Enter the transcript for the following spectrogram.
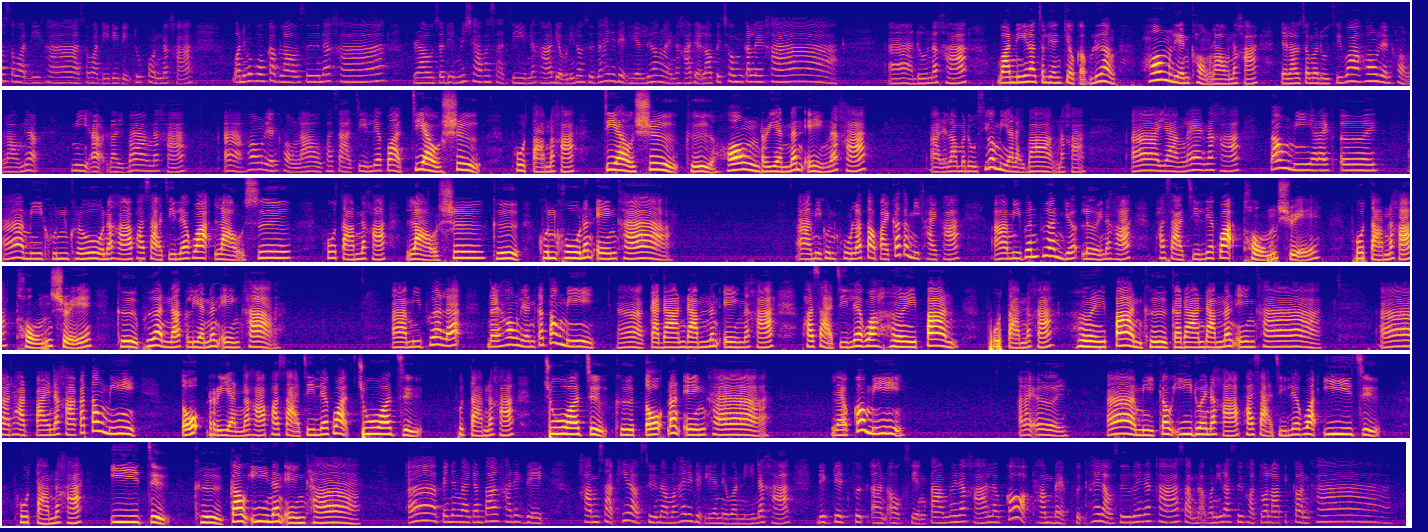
สวัสดีค่ะ สวัสดีเด็ก ๆ ทุกคนนะคะ วันนี้มาพบกับเราซื้อนะคะ เราจะเรียนวิชาภาษาจีนนะคะ เดี๋ยววันนี้เราซื้อจะให้เด็กๆเรียนเรื่องอะไรนะคะ เดี๋ยวเราไปชมกันเลยค่ะอ่าดูนะคะ วันนี้เราจะเรียนเกี่ยวกับเรื่องห้องเรียนของเรานะคะ เดี๋ยวเราจะมาดูซิว่าห้องเรียนของเราเนี่ยมีอะไรบ้างนะคะอ่าห้องเรียนของเราภาษาจีนเรียกว่าเจียวชื่อพูดตามนะคะ เจียวชื่อคือห้องเรียนนั่นเองนะคะ เดี๋ยวเรามาดูซิว่ามีอะไรบ้างนะคะอ่าอย่างแรกนะคะ ต้องมีอะไรเอ่ยอ่ามีคุณครูนะคะ ภาษาจีนเรียกว่าเหล่าซื่อพูดตามนะคะ เหล่าซื่อคือคุณครูนั่นเองค่ะอ่ามีคุณครูแล้วต่อไปก็จะมีใครคะอ่ามีเพื่อนๆเยอะเลยนะคะ ภาษาจีนเรียกว่าถงเฉวพูดตามนะคะถงเฉวคือเพื่อนนักเรียนนั่นเองค่ะอ่ามีเพื่อนและ ในห้องเรียนก็ต้องมีกระดานดำนั่นเองนะคะ ภาษาจีนเรียกว่าเฮยป้าน พูดตามนะคะ เฮยป้านคือกระดานดำนั่นเองค่ะอ่าถัดไปนะคะก็ต้องมีโต๊ะเรียนนะคะ ภาษาจีนเรียกว่าจัวจือพูดตามนะคะ จัวจือคือโต๊ะนั่นเองค่ะ แล้วก็มี อะไรเอ่ยอ่ามีเก้าอี้ด้วยนะคะ ภาษาจีนเรียกว่าอีจือ พูดตามนะคะ อีจือคือเก้าอี้นั่นเองค่ะ อ่า เป็นยังไงกันบ้างคะเด็กๆคำศัพท์ที่เราซื้อนำมาให้เด็กๆเรียนในวันนี้นะคะ เด็กๆ ฝึกอ่านออกเสียงตามด้วยนะคะ แล้วก็ทำแบบฝึกให้เราซื้อด้วยนะคะสำหรับวันนี้เราซื้อขอตัวลาไปก่อนค่ะ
